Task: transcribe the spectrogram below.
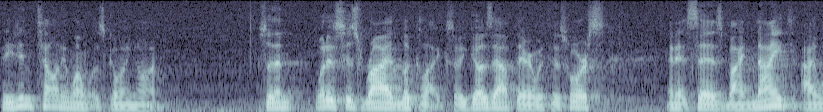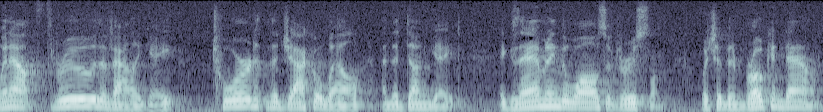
but he didn't tell anyone what was going on. So then, what does his ride look like? So he goes out there with his horse and it says, By night I went out through the valley gate toward the jackal well and the dung gate, examining the walls of Jerusalem, which had been broken down,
